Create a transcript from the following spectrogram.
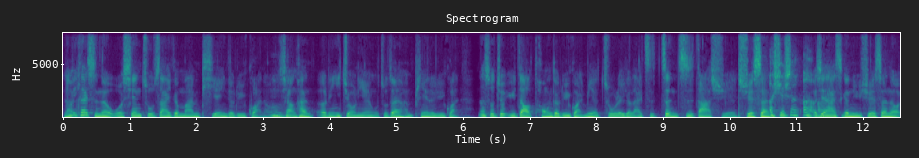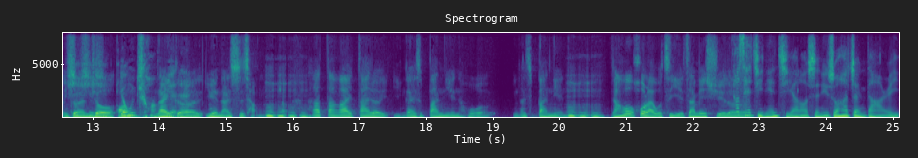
然后一开始呢，我先住在一个蛮便宜的旅馆哦。嗯、你想想看，二零一九年我住在很便宜的旅馆，那时候就遇到同一个旅馆里面也住了一个来自政治大学学生，哦、学生，嗯，而且还是个女学生哦，嗯、一个人就勇闯那一个越南市场，嗯嗯嗯嗯，她大概待了应该也是半年或。应该是半年的，嗯嗯嗯。然后后来我自己也在那边学了。他才几年级啊，老师？你说他正大而已。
